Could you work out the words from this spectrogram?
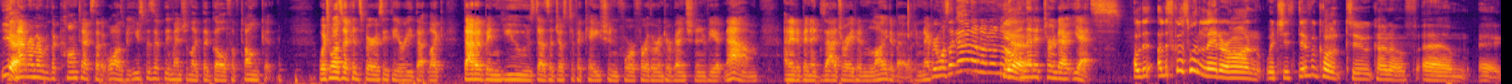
Yeah. I can't remember the context that it was, but you specifically mentioned like the Gulf of Tonkin, which was a conspiracy theory that like that had been used as a justification for further intervention in Vietnam, and it had been exaggerated and lied about, and everyone was like, "Oh no, no, no, no," Yeah. and then it turned out yes. I'll, I'll discuss one later on, which is difficult to kind of um, uh,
